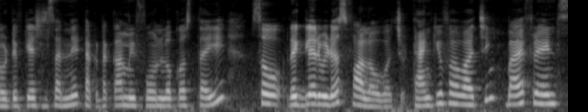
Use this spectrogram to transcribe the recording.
నోటిఫికేషన్స్ అన్నీ టకటకా మీ ఫోన్లోకి వస్తాయి. సో రెగ్యులర్ వీడియోస్ ఫాలో అవ్వచ్చు. Thank you for watching. Bye friends.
